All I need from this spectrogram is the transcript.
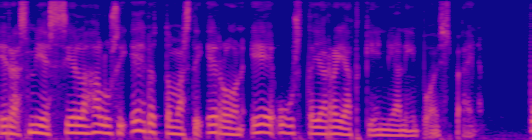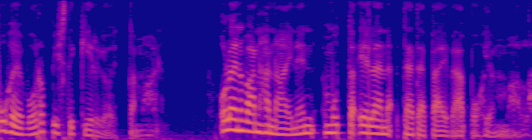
Eräs mies siellä halusi ehdottomasti eroon EU-sta ja rajat kiinni ja niin poispäin. Puheenvuoro pisti kirjoittamaan. Olen vanha nainen, mutta elän tätä päivää Pohjanmaalla.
